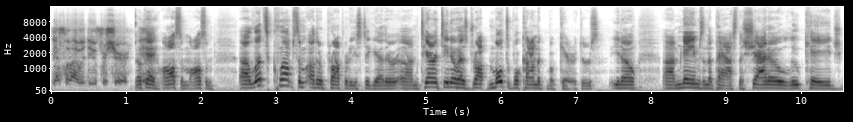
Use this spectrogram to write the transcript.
That's what I would do for sure. Okay, Yeah. awesome, awesome. Uh, let's clump some other properties together. Um, Tarantino has dropped multiple comic book characters, you know, um, names in the past: The Shadow, Luke Cage,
